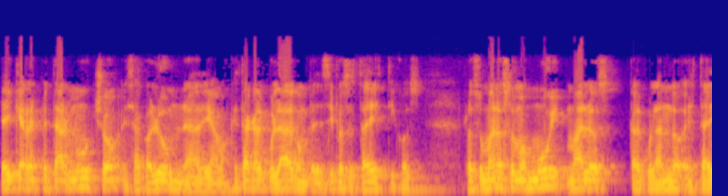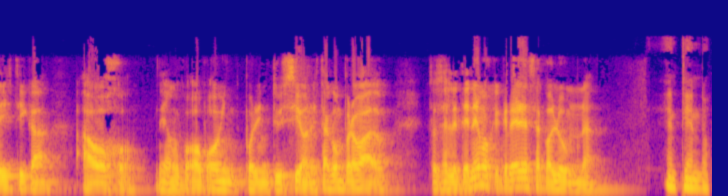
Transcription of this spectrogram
y hay que respetar mucho esa columna, digamos, que está calculada con principios estadísticos. Los humanos somos muy malos calculando estadística a ojo, digamos, o, por intuición, está comprobado. Entonces le tenemos que creer esa columna. Entiendo.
